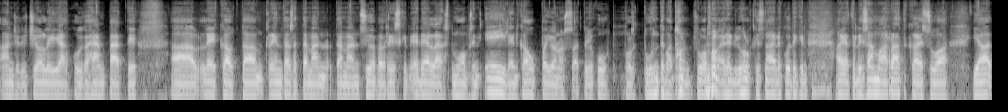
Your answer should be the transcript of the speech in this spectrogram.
Angeli Jolie ja kuinka hän päätti äh, leikkauttaa rintansa tämän, tämän syöpäriskin edellä. Sitten huomasin eilen kauppajonossa, että joku mulle tuntematon suomalainen julkisnainen kuitenkin ajatteli samaa ratkaisua. Ja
